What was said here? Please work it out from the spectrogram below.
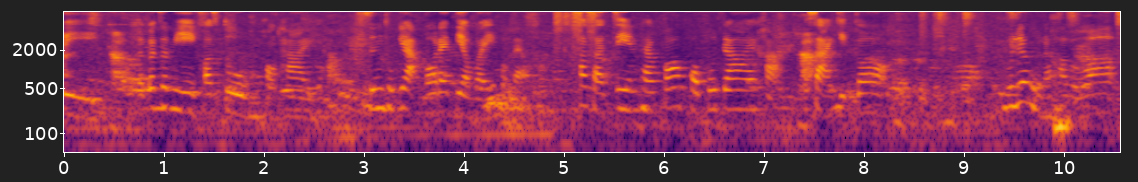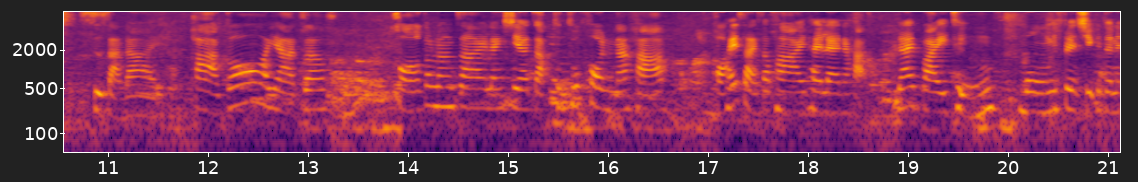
ตี แล้วก็จะมีคอสตูมของไทยค่ะ ซึ่งทุกอย่างก็ได้เตรียมไว้หมดแล้ว ภาษาจีนแพวก็พอพูดได้ค่ะ ภาษาอังกฤษก็รู้เรื่องอยู่นะคะแบบว่าสื่อสารได้ค่ะค่ะก็อยากจะขอกำลังใจแรงเชียร์จากทุกๆคนนะคะ ขอให้สายสะพายไทยแลนด์นะคะได้ไปถึงมงมิสเฟรนชิพอินเตอร์เน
